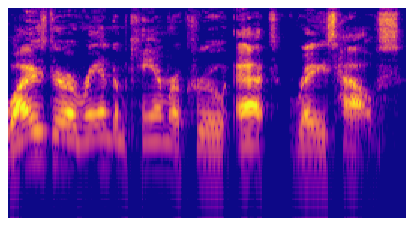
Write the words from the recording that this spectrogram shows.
why is there a random camera crew at Rey's house?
